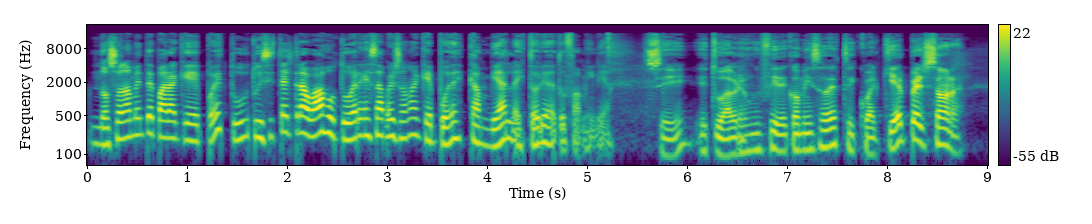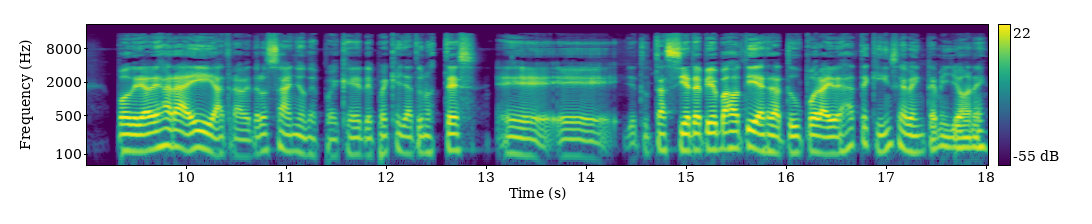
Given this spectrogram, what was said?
no solamente para que, pues, tú, tú hiciste el trabajo, tú eres esa persona que puedes cambiar la historia de tu familia. Sí, y tú abres un fideicomiso de esto y cualquier persona podría dejar ahí a través de los años, después que, después que ya tú no estés, eh, eh, ya tú estás siete pies bajo tierra, tú por ahí dejaste 15, 20 millones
